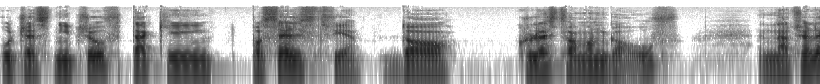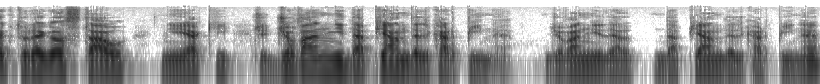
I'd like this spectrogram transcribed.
uczestniczył w takiej poselstwie do Królestwa Mongołów, na czele którego stał niejaki czy Giovanni da Pian del Carpine. Giovanni da, da Pian del Carpine, e,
